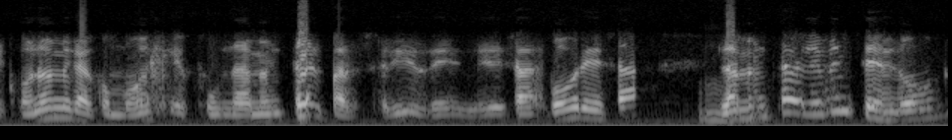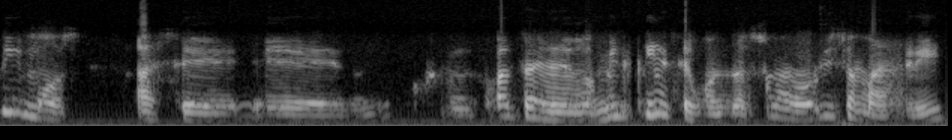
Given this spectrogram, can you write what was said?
económica como eje fundamental para salir de, esa pobreza, mm. lamentablemente lo vimos hace eh, cuatro el 2015, cuando asume Mauricio Macri,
